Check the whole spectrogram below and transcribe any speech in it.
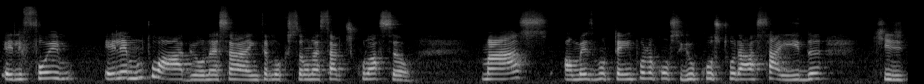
ele foi, ele é muito hábil nessa interlocução, nessa articulação, mas ao mesmo tempo não conseguiu costurar a saída que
